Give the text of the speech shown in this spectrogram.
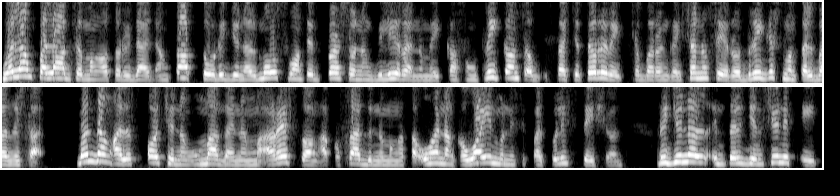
Walang palag sa mga otoridad ang top 2 regional most wanted person ng Biliran na may kasong 3 counts of statutory rape sa barangay San Jose Rodriguez, Montalban, Rizal. Bandang alas 8 ng umaga nang maaresto ang akusado ng mga tauhan ng Kawayan Municipal Police Station, Regional Intelligence Unit 8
